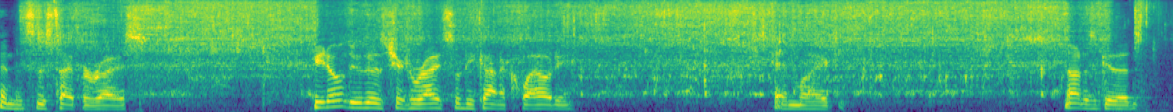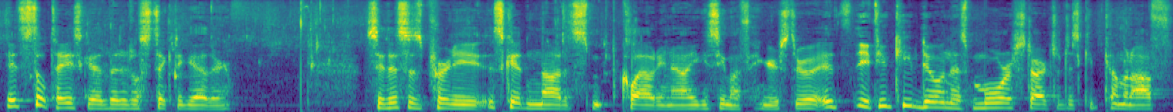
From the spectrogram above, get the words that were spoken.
and it's this type of rice. If you don't do this, your rice will be kind of cloudy and like not as good. It still tastes good, but it'll stick together. See, this is pretty. It's getting not as cloudy now. You can see my fingers through it. It's, if you keep doing this, more starch will just keep coming off.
